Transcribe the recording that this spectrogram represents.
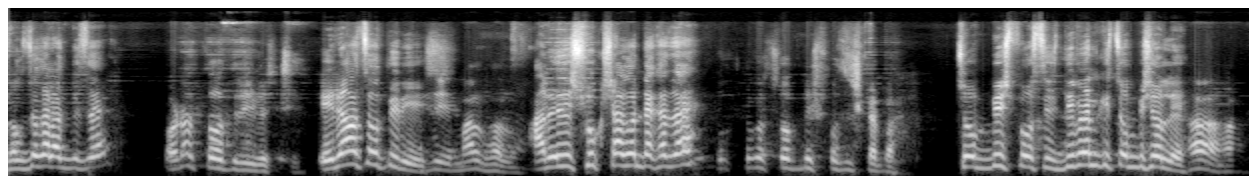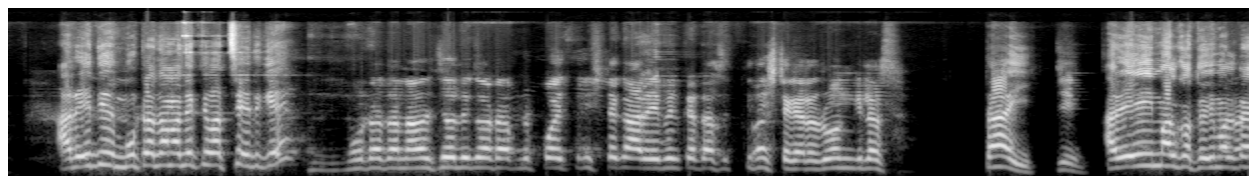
ঝকঝকা লাগতেছে? ওটা চৌত্রিশ এটাও চৌত্রিশ? মাল ভালো। আর এই যে সুখসাগর দেখা যায়? চব্বিশ পঁচিশ কাটা। চব্বিশ পঁচিশ দিবেন কি চব্বিশ হলে? হ্যাঁ হ্যাঁ। আর যে মোটা দানা দেখতে পাচ্ছি এদিকে? মোটা দানা হচ্ছে আপনার পঁয়ত্রিশ টাকা আর কাটা আছে তিরিশ টাকা তাই? আর এই মাল কত? এই মালটা?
